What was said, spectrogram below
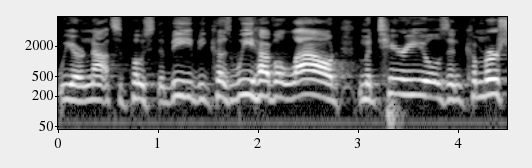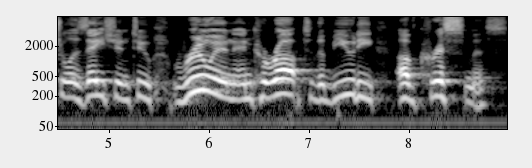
we are not supposed to be because we have allowed materials and commercialization to ruin and corrupt the beauty of Christmas.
